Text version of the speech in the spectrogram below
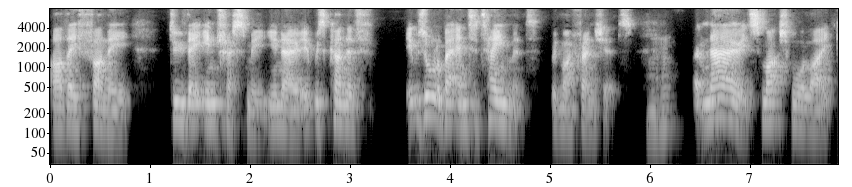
are they funny do they interest me you know it was kind of it was all about entertainment with my friendships mm-hmm. but now it's much more like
